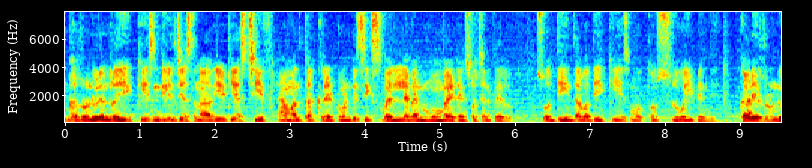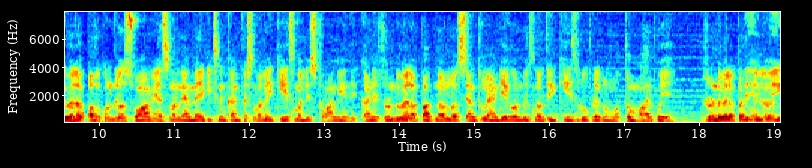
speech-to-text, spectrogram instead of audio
ఇంకా రెండు వేల ఎనిమిదిలో ఈ కేసుని డీల్ చేస్తున్న ATS chief Hemant Karkare twenty six by eleven Mumbai టైమ్స్లో చనిపోయారు. సో దీని తర్వాత ఈ కేసు మొత్తం స్లో అయిపోయింది. కానీ రెండు వేల పదకొండులో స్వామి అస్మాన్ ఎన్ఐకి ఇచ్చిన కన్ఫెషన్ వల్ల ఈ కేసు మళ్ళీ స్ట్రాంగ్ అయింది. కానీ రెండు వేల పద్నాలుగులో సెంట్రల్ ఎన్డీఏ గవర్నమెంట్ ఈ కేసు రూపురేఖలు మొత్తం మారిపోయాయి. రెండు వేల పదిహేనులో ఈ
